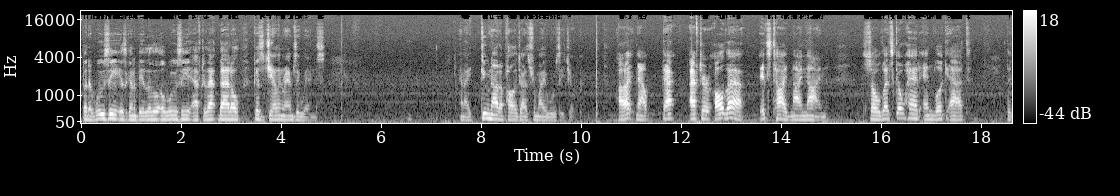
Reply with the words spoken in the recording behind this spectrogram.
but a woozy is going to be a little a woozy after that battle because Jalen Ramsey wins. And I do not apologize for my woozy joke. All right, now that after all that, it's tied 9-9. So let's go ahead and look at the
